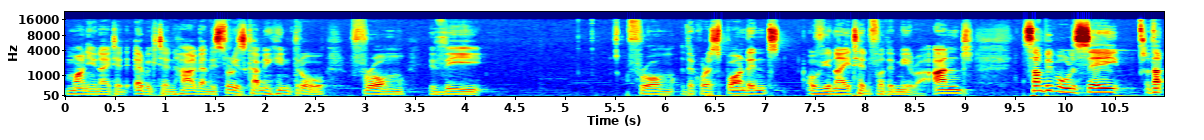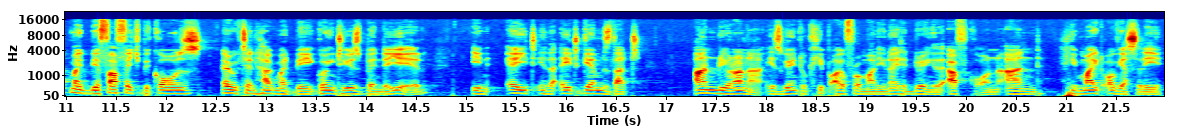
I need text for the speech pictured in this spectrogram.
Man United, Erik Ten Hag, and the story is coming in through from the from the correspondent of United for the Mirror. And some people will say that might be a far fetch because Eric Ten Hag might be going to use Bayindir in eight in the eight games that Andre Onana is going to keep out from Man United during the AFCON, and he might obviously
